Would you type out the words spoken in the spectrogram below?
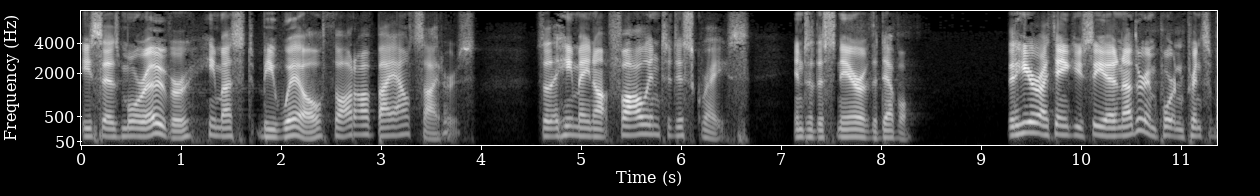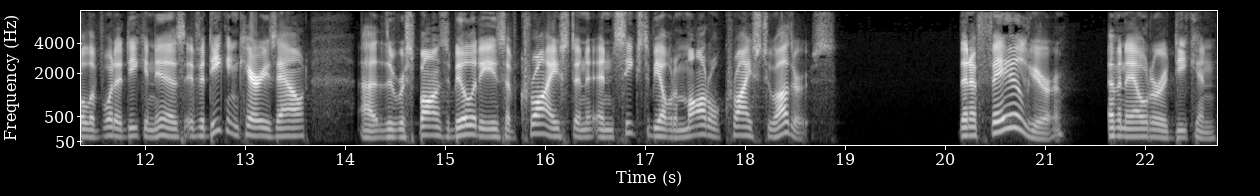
he says, Moreover, he must be well thought of by outsiders, so that he may not fall into disgrace, into the snare of the devil. But here I think you see another important principle of what a deacon is. If a deacon carries out uh, the responsibilities of Christ and, and seeks to be able to model Christ to others, then a failure of an elder or deacon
